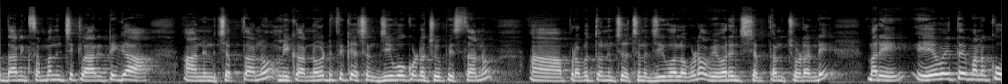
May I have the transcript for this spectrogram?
దానికి సంబంధించి క్లారిటీగా నేను చెప్తాను. మీకు ఆ నోటిఫికేషన్ జీవో కూడా చూపిస్తాను. ప్రభుత్వం నుంచి వచ్చిన జీవోలో కూడా వివరించి చెప్తాను చూడండి. మరి ఏవైతే మనకు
